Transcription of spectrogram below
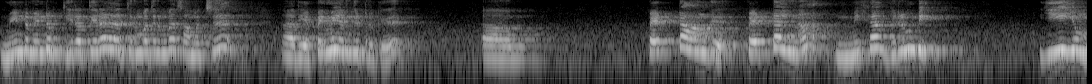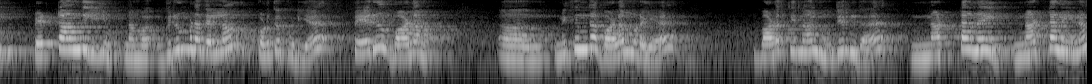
மீண்டும் மீண்டும் தீர தீர திரும்ப திரும்ப சமைச்சு அது எப்பயுமே இருந்துட்டு இருக்கு பெட்டாங்கு. பெட்டல்னா மிக விரும்பி. ஈயும் பெட்டாங்கு ஈயும். நம்ம விரும்பினதெல்லாம் கொடுக்கக்கூடிய பெரு வளம் மிகுந்த வளமுடைய வளத்தினால் முதிர்ந்த நட்டனை. நட்டனைனா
